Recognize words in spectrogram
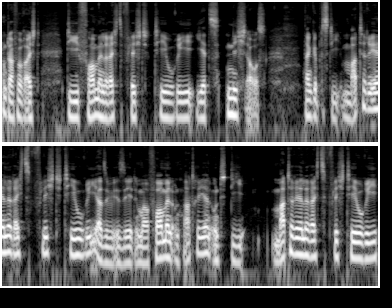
Und dafür reicht die formelle Rechtspflichttheorie jetzt nicht aus. Dann gibt es die materielle Rechtspflichttheorie, also ihr seht immer formell und materiell. Und die materielle Rechtspflichttheorie,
